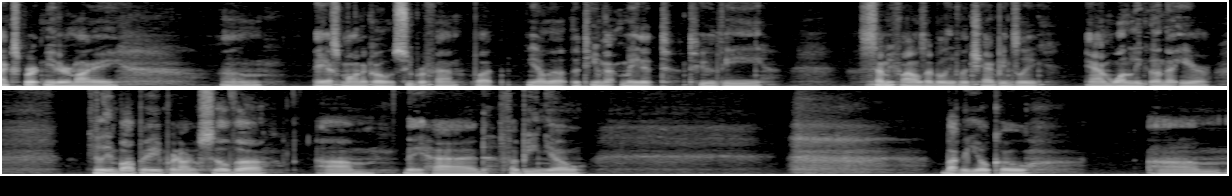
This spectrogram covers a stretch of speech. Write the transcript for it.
expert, neither am I um, AS Monaco super fan, but you know the the team that made it to the semifinals, I believe, of the Champions League and won League One that year. Kylian Mbappe, Bernardo Silva. Um, they had Fabinho, Bakayoko. Um,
